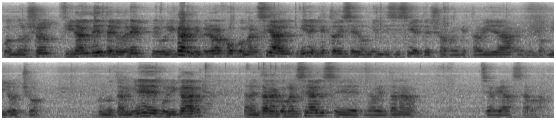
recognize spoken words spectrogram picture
cuando yo finalmente logré publicar mi primer juego comercial, miren que esto dice 2017, yo arranqué esta vida en el 2008, cuando terminé de publicar la ventana comercial, la ventana se había cerrado.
